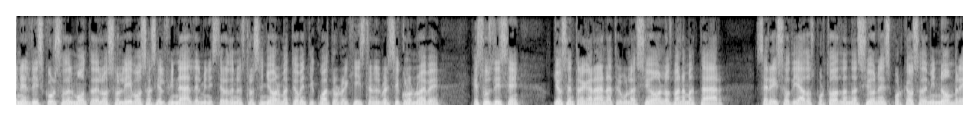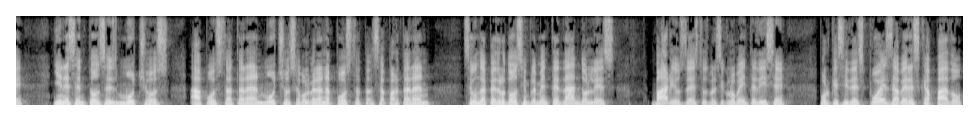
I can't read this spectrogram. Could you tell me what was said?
En el discurso del Monte de los Olivos, hacia el final del ministerio de nuestro Señor, Mateo 24 registra en el versículo 9, Jesús dice, y os entregarán a tribulación, los van a matar, seréis odiados por todas las naciones por causa de mi nombre, y en ese entonces muchos apostatarán, muchos se volverán apóstatas, se apartarán. Segunda Pedro 2, simplemente dándoles varios de estos. Versículo 20 dice, porque si después de haber escapado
